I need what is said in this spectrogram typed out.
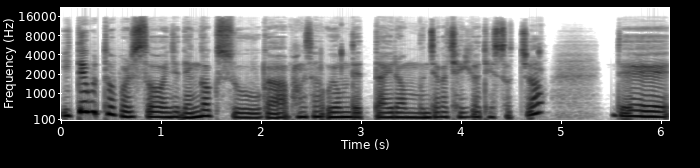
이때부터 벌써 이제 냉각수가 방사능 오염됐다 이런 문제가 제기가 됐었죠. 근데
